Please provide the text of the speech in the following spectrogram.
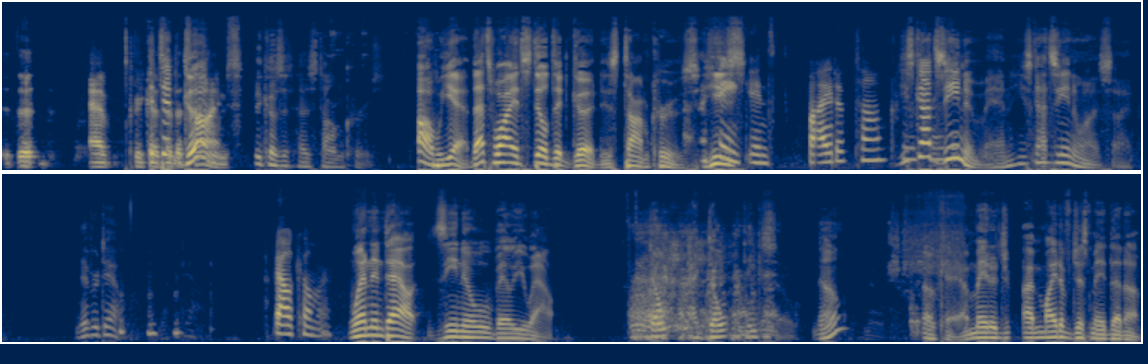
the, the uh, because of the good. times. because it has Tom Cruise. Oh yeah, that's why it still did good. Is Tom Cruise? I He's think in spite of Tom, Cruise, he's got maybe? Xenu, man. He's got Xenu on his side. Never doubt. Never doubt. Val Kilmer. When in doubt, Xenu will bail you out. I don't. I don't think so. No. No, Okay, I made a. I might have just made that up.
